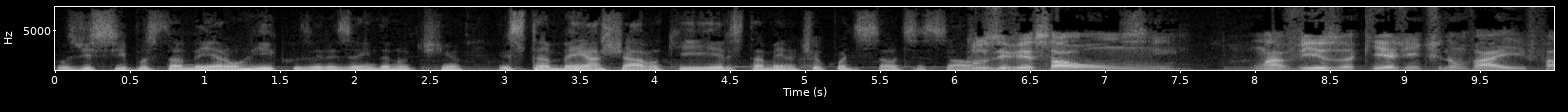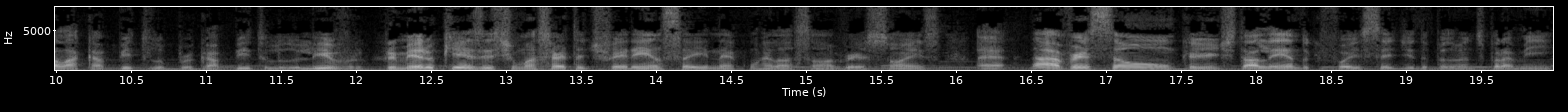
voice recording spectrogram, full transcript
os discípulos também eram ricos, eles ainda não tinham. Eles também achavam que eles também não tinham condição de ser salvos. Inclusive, só um, um aviso aqui: a gente não vai falar capítulo por capítulo do livro. Primeiro, que existe uma certa diferença aí, né, com relação a versões. É, a versão que a gente está lendo, que foi cedida, pelo menos para mim,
